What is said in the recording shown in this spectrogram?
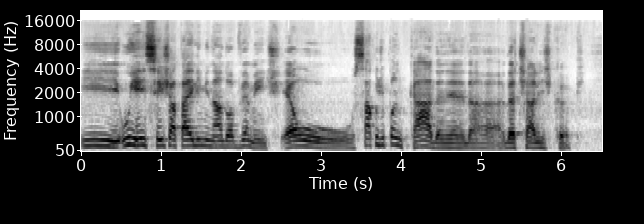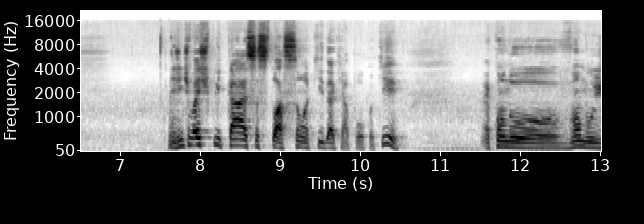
E o INC já está eliminado, obviamente. É o saco de pancada né, da, da Challenge Cup. A gente vai explicar essa situação aqui daqui a pouco aqui. É quando vamos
